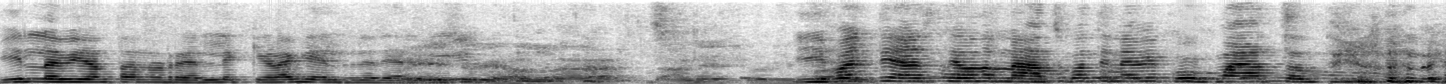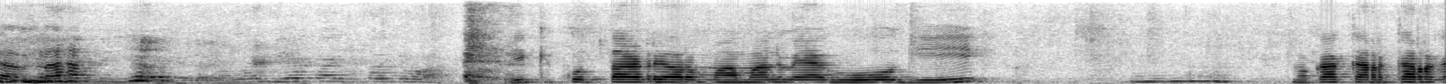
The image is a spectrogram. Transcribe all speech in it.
ಇಲ್ಲವಿ ಅಂತ ನೋಡ್ರಿ ಅಲ್ಲೇ ಕೇಳಂಗೆ ಇಲ್ರಿ ಅದ ಇವತ್ತೇ ಹಚ್ತೇವ ಅಂದ್ರೆ ನಾ ಹಚ್ಕೋತೀನವಿ ಕುಂಕುಮ ಹಚ್ಚ ಅಂತ ಹೇಳ್ರಿ ಅನ್ನ ಈಕಿ ಕೂತಾಡ್ರಿ ಅವ್ರ ಮಾಮನ ಮ್ಯಾಗ ಹೋಗಿ. ಮುಖ ಕರ್ ಕರ್ಗ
